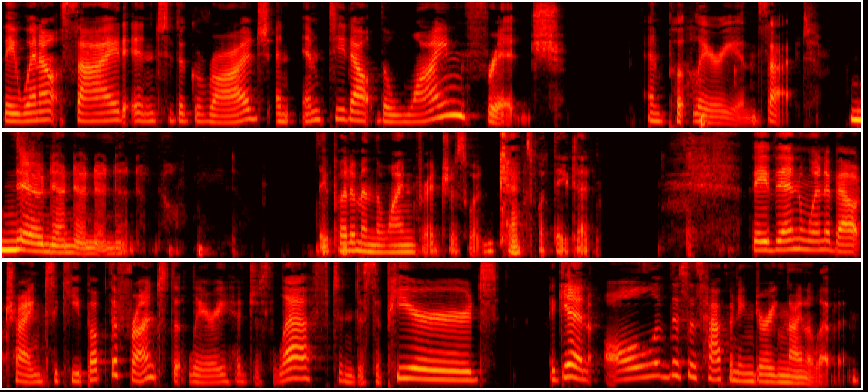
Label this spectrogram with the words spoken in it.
They went outside into the garage and emptied out the wine fridge and put Larry inside. No, no, no, no, no, no, no. They put him in the wine fridge, is what Okay. that's what they did. They then went about trying to keep up the front that Larry had just left and disappeared. Again, all of this is happening during 9 11.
